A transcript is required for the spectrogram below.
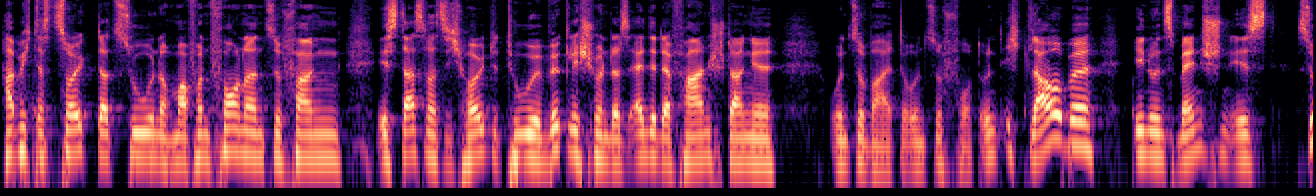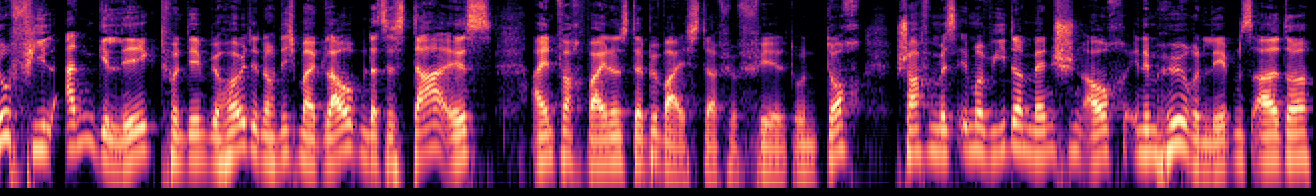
habe ich das Zeug dazu, nochmal von vorne anzufangen, ist das, was ich heute tue, wirklich schon das Ende der Fahnenstange und so weiter und so fort. Und ich glaube, in uns Menschen ist so viel angelegt, von dem wir heute noch nicht mal glauben, dass es da ist, einfach weil uns der Beweis dafür fehlt. Und doch schaffen es immer wieder Menschen auch in einem höheren Lebensalter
